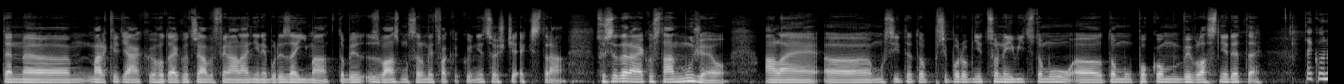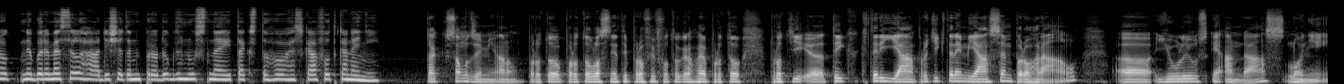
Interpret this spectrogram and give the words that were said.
ten marketák ho to jako třeba ve finále ani nebude zajímat, to by z vás musel mít fakt jako něco ještě extra, což se teda jako stát může, jo, ale uh, musíte to připodobnit co nejvíc tomu, uh, tomu pokom vy vlastně jdete. Tak ono, nebudeme si lhát, když je ten produkt hnusný, tak z toho hezká fotka není. Tak samozřejmě, ano. Proto, proto vlastně ty profi fotografie, proto proti, eh, ty, který já, proti kterým já jsem prohrál, uh, Julius i Andas loni,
